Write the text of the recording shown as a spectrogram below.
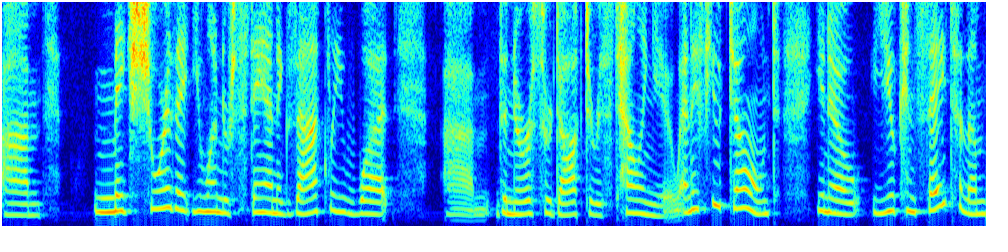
um, make sure that you understand exactly what um, the nurse or doctor is telling you. And if you don't, you know, you can say to them,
